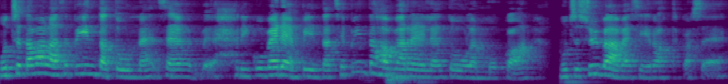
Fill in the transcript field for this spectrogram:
Mutta se tavallaan se pintatunne, se niin kuin veden pinta, että se pintahan väreilee tuulen mukaan, mutta se syvä vesi ratkaisee.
